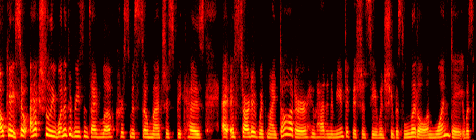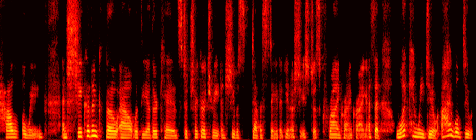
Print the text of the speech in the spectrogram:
Okay. So, actually, one of the reasons I love Christmas so much is because it started with my daughter who had an immune deficiency when she was little. And one day it was Halloween and she couldn't go out with the other kids to trick or treat. And she was devastated. You know, she's just crying, crying, crying. I said, What can we do? I will do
